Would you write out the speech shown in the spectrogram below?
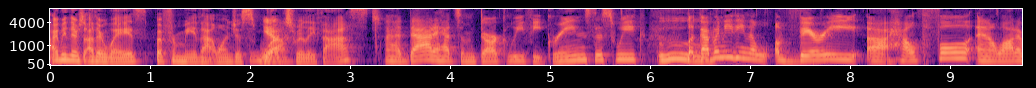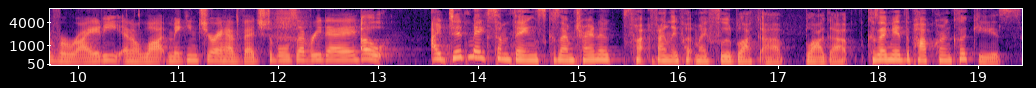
I mean, there's other ways, but for me, that one just Yeah. works really fast. I had that. I had some dark leafy greens this week. Look, I've been eating a, a very uh, healthful and a lot of variety and a lot making sure I have vegetables every day. Oh, I did make some things because I'm trying to fi- finally put my food block up. Blog up because I made the popcorn cookies.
